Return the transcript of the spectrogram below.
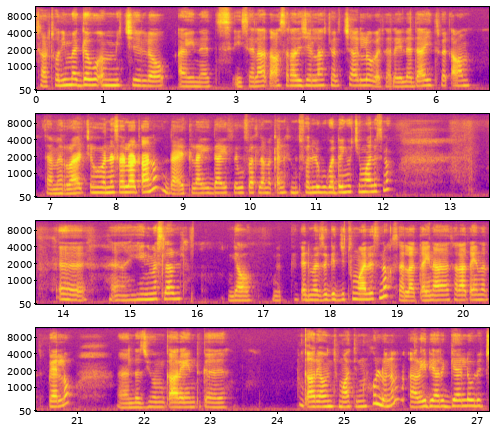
ሰርቶ ሊመገቡ የሚችለው አይነት የሰላጣ አሰራር ይዤላችሁ መጥቻለሁ። በተለይ ለ diet በጣም ተመራጭ የሆነ ሰላጣ ነው። diet ላይ diet ውፍረት ለመቀነስ የምትፈልጉ ጓደኞች ማለት ነው። ይሄን ይመስላል ያው ቅድመ ዝግጅቱ ማለት ነው። ሰላጣዬን ሰላጣዬን አጥቤያለሁ። እንደዚሁም ቃሪያን ቃሪያውን፣ ቲማቲሙን ሁሉንም ready አድርጌያለሁ ልጬ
